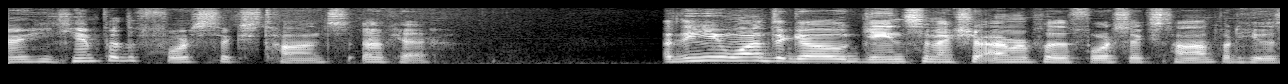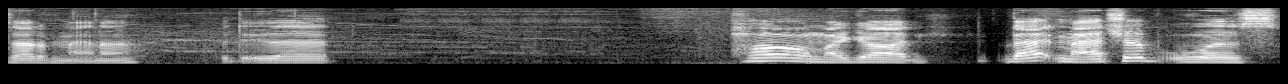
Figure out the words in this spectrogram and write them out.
Alright, he can't put the 4-6 taunts. Okay. I think he wanted to go gain some extra armor, play the 4-6 taunt, but he was out of mana to do that. Oh my god. That matchup was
